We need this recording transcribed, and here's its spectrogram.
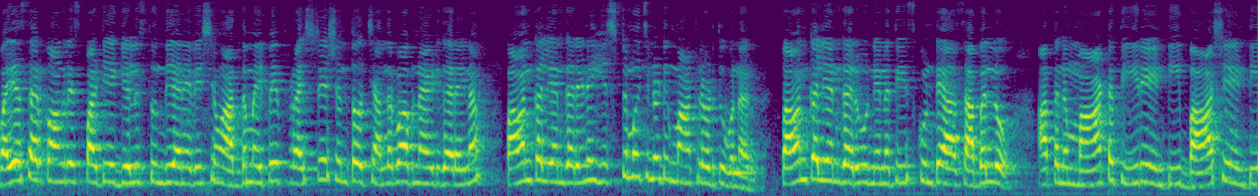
వైఎస్ఆర్ కాంగ్రెస్ పార్టీ గెలుస్తుంది అనే విషయం అర్థమైపోయి ఫ్రస్ట్రేషన్తో చంద్రబాబు నాయుడు గారైనా పవన్ కళ్యాణ్ గారైనా ఇష్టం వచ్చినట్టుగా మాట్లాడుతూ ఉన్నారు. పవన్ కళ్యాణ్ గారు నిన్న తీసుకుంటే ఆ సభల్లో అతని మాట తీరేంటి భాష ఏంటి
